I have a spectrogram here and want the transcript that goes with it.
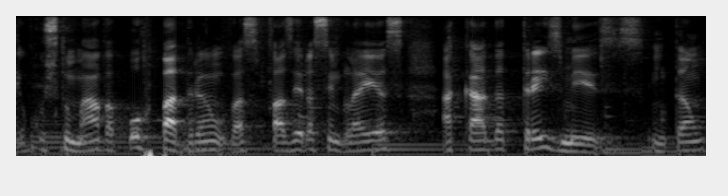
eu costumava, por padrão, fazer assembleias a cada três meses. Então,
